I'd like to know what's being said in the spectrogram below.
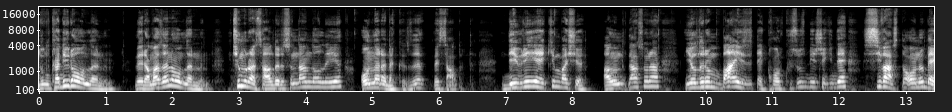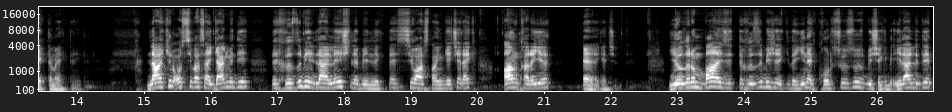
Dulkadiroğullarının ve Ramazanoğullarının Timur'a saldırısından dolayı onlara da kızdı ve saldırdı. Divriği Hekimbaşı alındıktan sonra Yıldırım Bayezid de korkusuz bir şekilde Sivas'ta onu beklemekteydi. Lakin o Sivas'a gelmedi ve hızlı bir ilerleyiş ile birlikte Sivas'tan geçerek Ankara'yı ele geçirdi. Yıldırım Bayezid de hızlı bir şekilde yine korkusuz bir şekilde ilerledi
